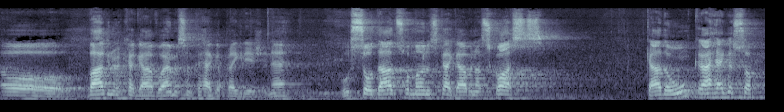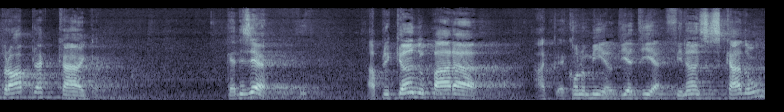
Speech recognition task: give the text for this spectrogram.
o Wagner carregava, o Emerson carrega para a igreja, né? Os soldados romanos carregavam nas costas. Cada um carrega sua própria carga. Quer dizer, aplicando para a economia, o dia a dia, finanças, cada um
